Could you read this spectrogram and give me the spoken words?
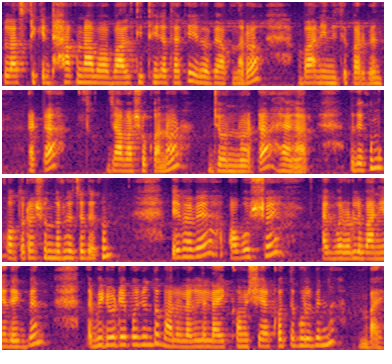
প্লাস্টিকের ঢাকনা বা বালতি থেকে থাকে, এভাবে আপনারা বানিয়ে নিতে পারবেন। একটা জামা শুকানোর জন্য একটা হ্যাঙ্গার। দেখুন কতটা সুন্দর হয়েছে, দেখুন। এভাবে অবশ্যই একবার হলে বানিয়ে দেখবেন। তা ভিডিওটি পর্যন্ত। ভালো লাগলে লাইক, কমেন্ট, শেয়ার করতে ভুলবেন না। বাই।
